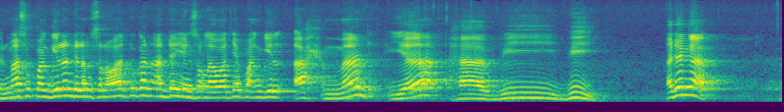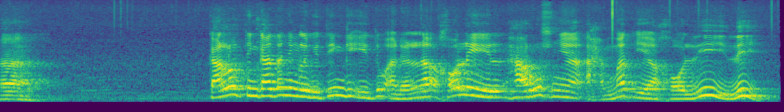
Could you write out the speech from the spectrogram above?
Termasuk panggilan dalam salawat itu kan ada yang salawatnya panggil Ahmad ya Habibi. Ada nggak? Nah, kalau tingkatan yang lebih tinggi itu adalah Khalil, harusnya Ahmad ya Khalili.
